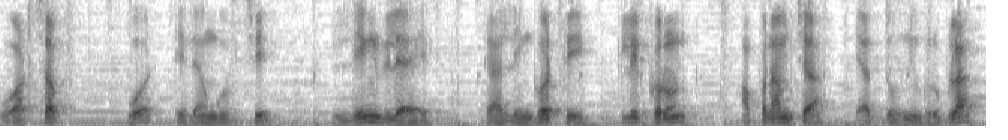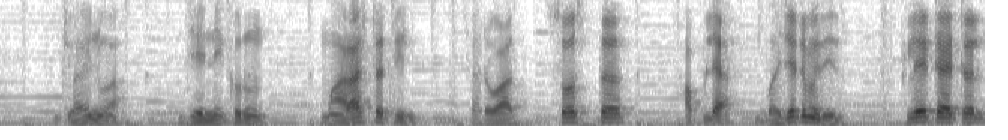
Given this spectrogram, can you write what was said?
व्हॉट्सअप व टेलिग्राम ग्रुपची लिंक दिली आहे. त्या लिंकवरती क्लिक करून आपण आमच्या या दोन्ही ग्रुपला जॉईन व्हा. जेणेकरून महाराष्ट्रातील सर्वात स्वस्त आपल्या बजेटमधील क्ले टायटल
